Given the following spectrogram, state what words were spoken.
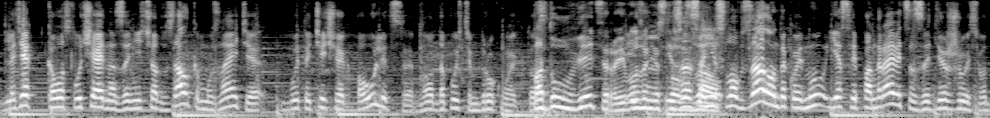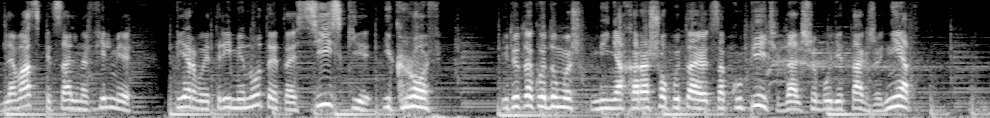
для тех, кого случайно занесет в зал, кому, знаете, будет идти человек по улице, ну, допустим, друг мой, кто... Подул ветер, и его занесло и, в зал. занесло в зал, он такой, ну, если понравится, задержусь. Вот для вас специально в фильме первые три минуты это сиськи и кровь. И ты такой думаешь, меня хорошо пытаются купить, дальше будет так же. Нет,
